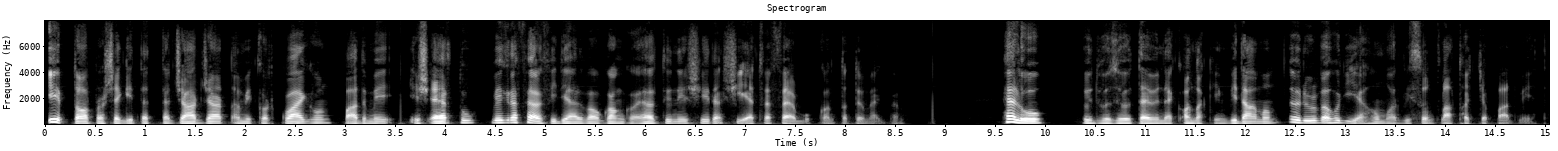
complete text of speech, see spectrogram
Épp talpra segítette Jar amikor Qui-Gon, Padmé és Ertu végre felfigyelve a ganga eltűnésére sietve felbukkant a tömegben. Hello! üdvözölte őnek Anakin vidáman, örülve, hogy ilyen hamar viszont láthatja Padmét.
